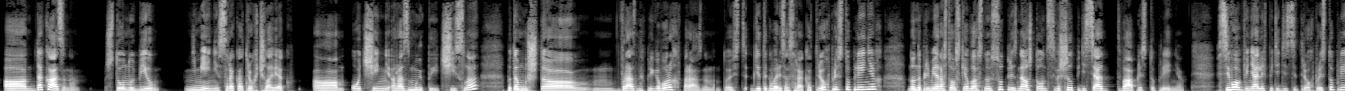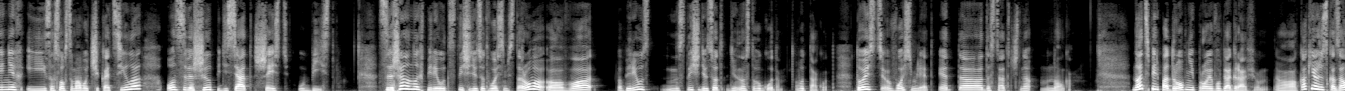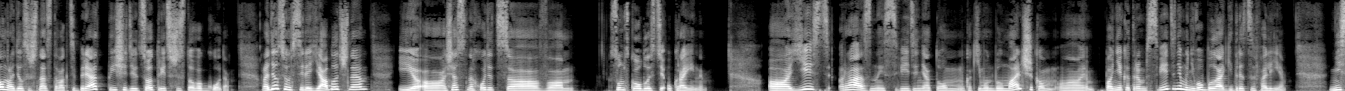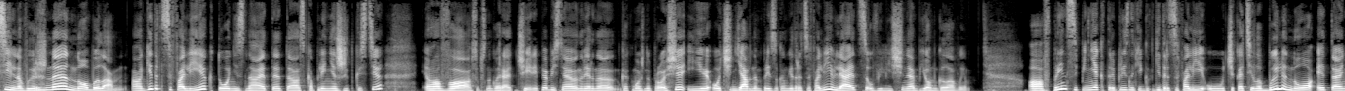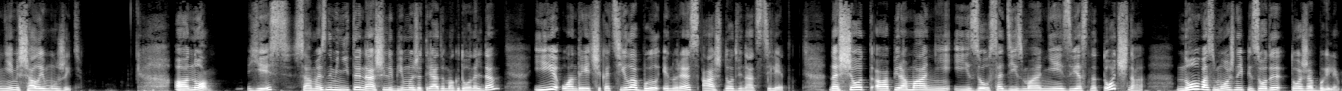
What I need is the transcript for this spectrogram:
А, доказано, что он убил не менее 43 человек, э, очень размытые числа, потому что в разных приговорах по-разному. То есть где-то говорится о 43 преступлениях, но, например, Ростовский областной суд признал, что он совершил 52 преступления. Всего обвиняли в 53 преступлениях, и, со слов самого Чикатила, он совершил 56 убийств. Совершен он их в период с 1982 э, в по период с 1990 года. Вот так вот. То есть 8 лет. Это достаточно много. Ну а теперь подробнее про его биографию. А, как я уже сказала, он родился 16 октября 1936 года. Родился он в селе Яблочное и сейчас а, находится в Сумской области Украины. А, есть разные сведения о том, каким он был мальчиком. А, по некоторым сведениям у него была гидроцефалия. Не сильно выраженная, но была. А, гидроцефалия, кто не знает, это скопление жидкости в, собственно говоря, черепе. Объясняю, наверное, как можно проще. И очень явным признаком гидроцефалии является увеличенный объем головы. А, в принципе, некоторые признаки гидроцефалии у Чикатила были, но это не мешало ему жить. А, но есть самая знаменитая наша любимая же триада Макдональда, и у Андрея Чикатила был НРС аж до 12 лет. Насчет а, пиромании и зоосадизма неизвестно точно, но, возможно, эпизоды тоже были.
